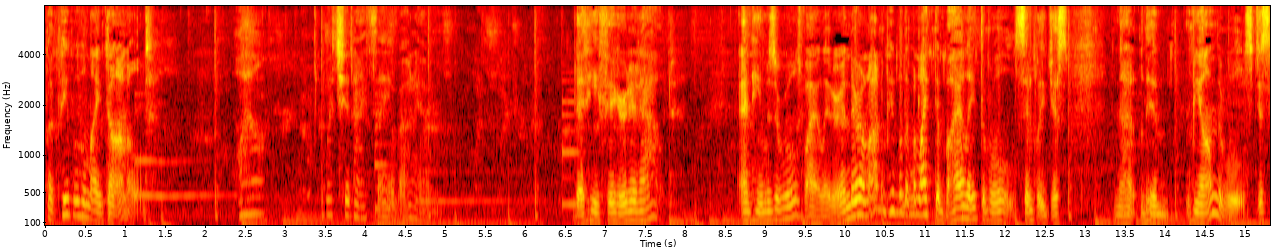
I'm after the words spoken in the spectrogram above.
But people who like Donald, well, what should I say about him? That he figured it out. And he was a rules violator. And there are a lot of people that would like to violate the rules, simply just not live beyond the rules, just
